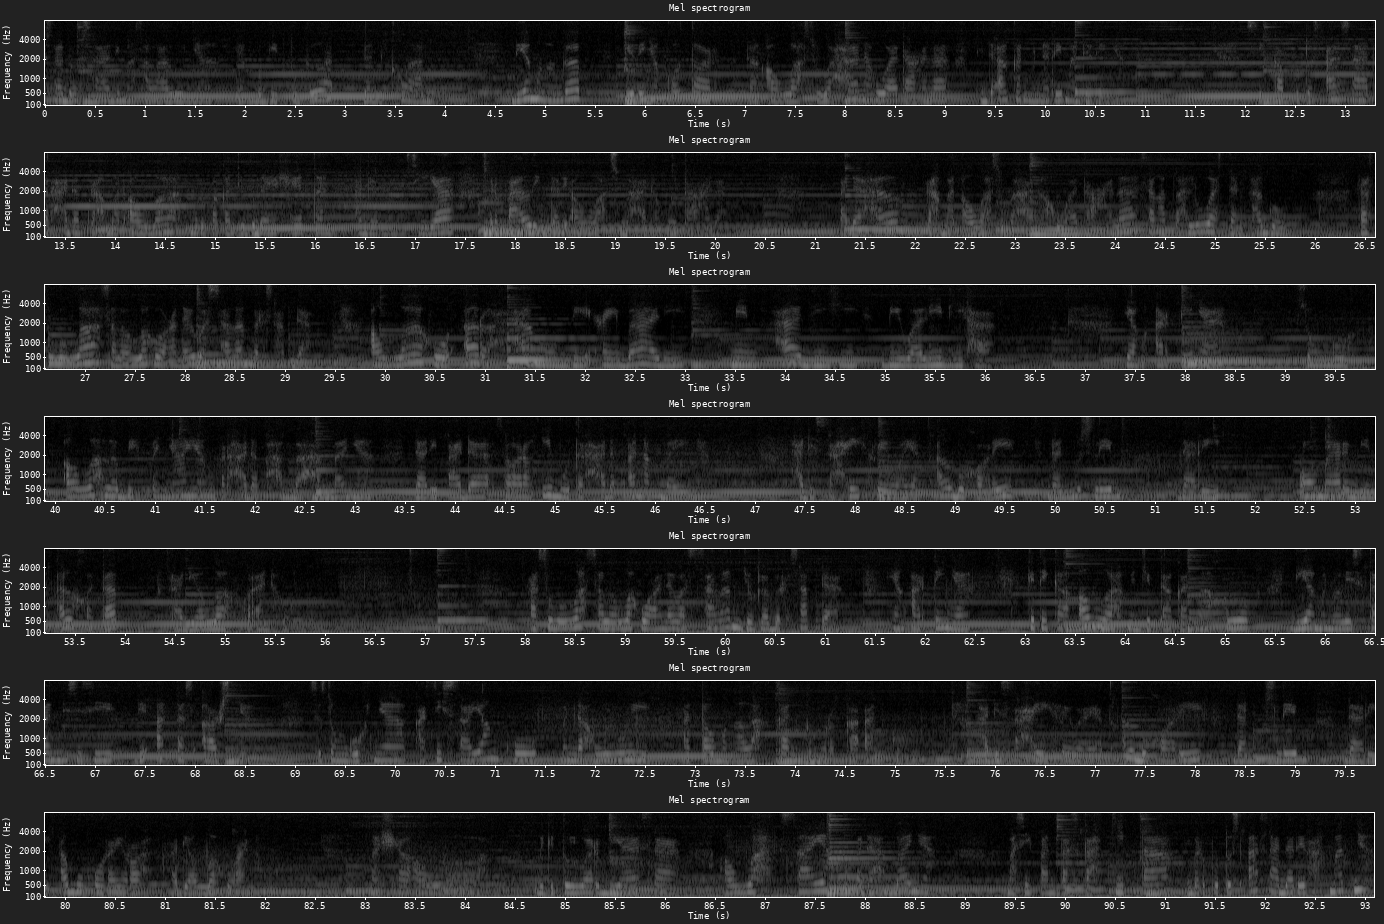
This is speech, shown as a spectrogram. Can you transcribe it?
dosa-dosa di masa lalunya yang begitu gelap dan kelam, dia menganggap dirinya kotor dan Allah Subhanahu wa taala tidak akan menerima dirinya. Sikap putus asa terhadap rahmat Allah merupakan tipu daya setan agar manusia berpaling dari Allah Subhanahu wa taala. Padahal rahmat Allah Subhanahu wa taala sangatlah luas dan agung. Rasulullah Shallallahu alaihi wasallam bersabda, "Allahu arhamu bi ibadi min hadihi biwalidiha." Yang artinya, sungguh Allah lebih penyayang terhadap hamba-hambanya daripada seorang ibu terhadap anak bayinya. Hadis sahih riwayat Al-Bukhari dan Muslim dari Umar bin Al-Khattab Rasulullah Shallallahu alaihi wasallam juga bersabda yang artinya ketika Allah menciptakan makhluk, Dia menuliskan di sisi di atas arsnya. Sesungguhnya kasih sayangku mendahului atau mengalahkan kemurkaanku. Hadis sahih riwayat Al-Bukhari dan Muslim dari Abu Hurairah radhiyallahu anhu. Masya Allah, begitu luar biasa Allah sayang kepada hambanya. Masih pantaskah kita berputus asa dari rahmatnya?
